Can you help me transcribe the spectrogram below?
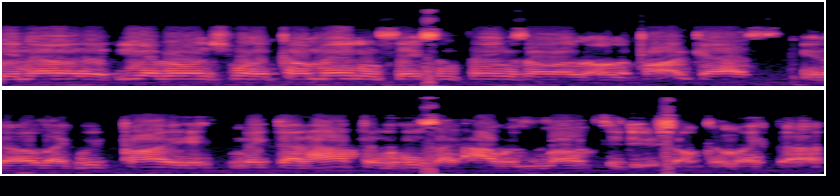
you know, if you ever just want to come in and say some things on on the podcast, you know, like we'd probably make that happen. He's like, I would love to do something like that.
